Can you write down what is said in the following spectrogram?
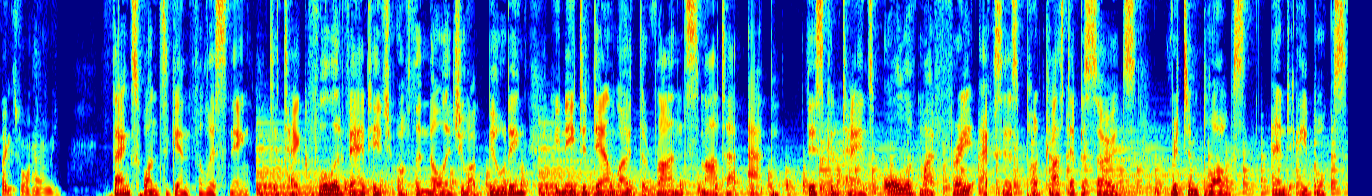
Thanks for having me. Thanks once again for listening. To take full advantage of the knowledge you are building, you need to download the Run Smarter app. This contains all of my free access podcast episodes, written blogs, and ebooks,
